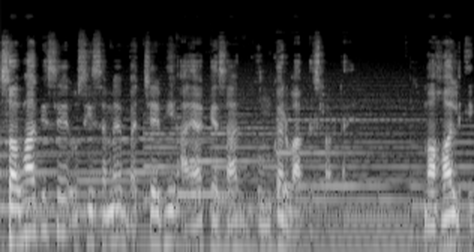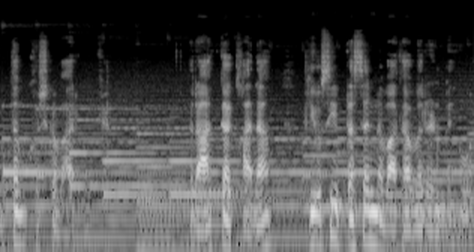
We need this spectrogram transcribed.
सौभाग्य से उसी समय बच्चे भी आया के साथ घूमकर वापस लौट आए। माहौल एकदम खुशगवार हो गया। रात का खाना भी उसी प्रसन्न वातावरण में हुआ।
